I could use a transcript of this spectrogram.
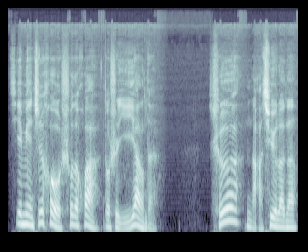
见面之后说的话都是一样的：“车哪去了呢？”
